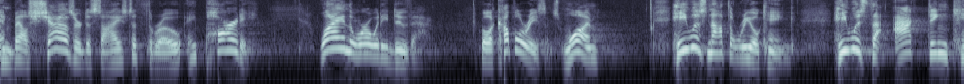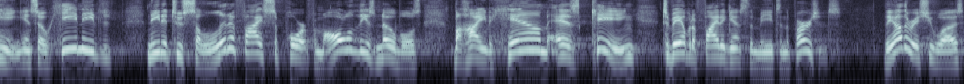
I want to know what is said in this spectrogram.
and Belshazzar decides to throw a party. Why in the world would he do that? Well, a couple of reasons. One, he was not the real king. He was the acting king, and so he needed, needed to solidify support from all of these nobles behind him as king to be able to fight against the Medes and the Persians. The other issue was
